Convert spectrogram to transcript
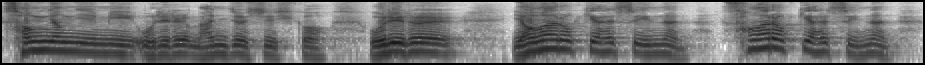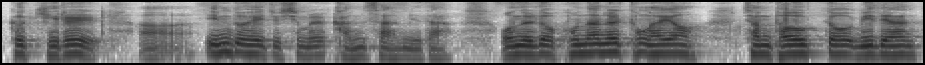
성령님이 우리를 만져주시고 우리를 영화롭게 할 수 있는 성화롭게 할 수 있는 그 길을 아, 인도해 주심을 감사합니다. 오늘도 고난을 통하여 참 더욱더 위대한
